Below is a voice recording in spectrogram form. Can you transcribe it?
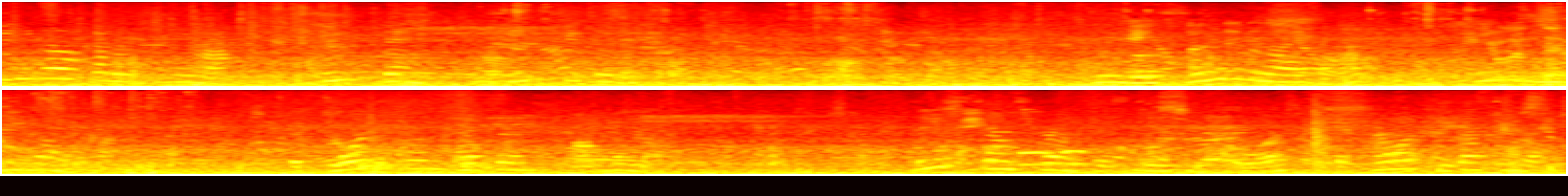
百合ヶ丘の次は終点新宿です。We will soon arrive at 新百合ヶ丘。The doors will open on the left. Please transfer at the station for the Kawakita connection.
